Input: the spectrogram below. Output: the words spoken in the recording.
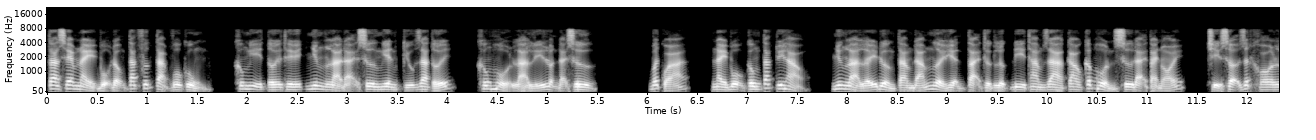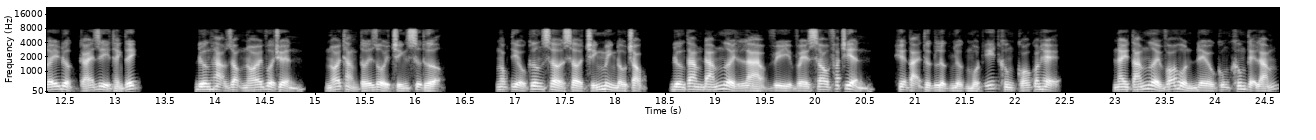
ta xem này bộ động tác phức tạp vô cùng, không nghĩ tới thế nhưng là đại sư nghiên cứu ra tới, không hổ là lý luận đại sư. Bất quá, này bộ công tác tuy hảo, nhưng là lấy đường tam đám người hiện tại thực lực đi tham gia cao cấp hồn sư đại tài nói, chỉ sợ rất khó lấy được cái gì thành tích. Đường hạo giọng nói vừa chuyển, nói thẳng tới rồi chính sự thượng. Ngọc tiểu cương sờ sờ chính mình đầu trọc, đường tam đám người là vì về sau phát triển, hiện tại thực lực nhược một ít không có quan hệ nay tám người võ hồn đều cũng không tệ lắm,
